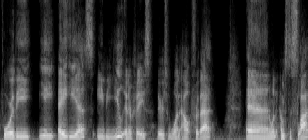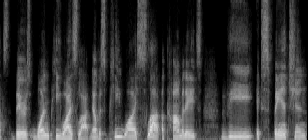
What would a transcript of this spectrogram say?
For the AES EBU interface, there's one out for that. And when it comes to slots, there's one PY slot. Now this PY slot accommodates the expansion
